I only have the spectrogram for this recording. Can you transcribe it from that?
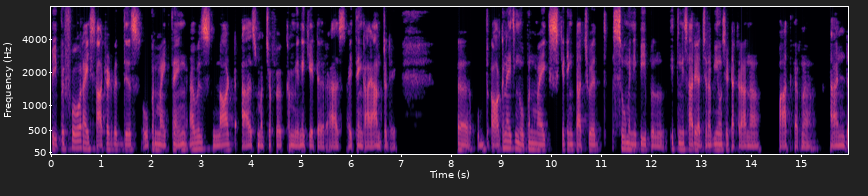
before I started with this open mic thing, I was not as much of a communicator as I think I am today. uh, organizing open mics, getting touch with so many people, इतने सारे अजनबियों से टकराना बात करना एंड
